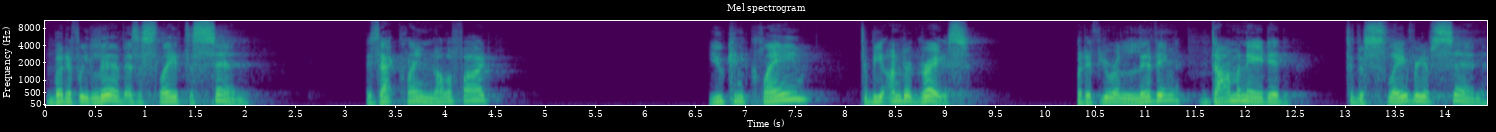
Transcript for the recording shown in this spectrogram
but if we live as a slave to sin, is that claim nullified? You can claim to be under grace, but if you are living dominated to the slavery of sin,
